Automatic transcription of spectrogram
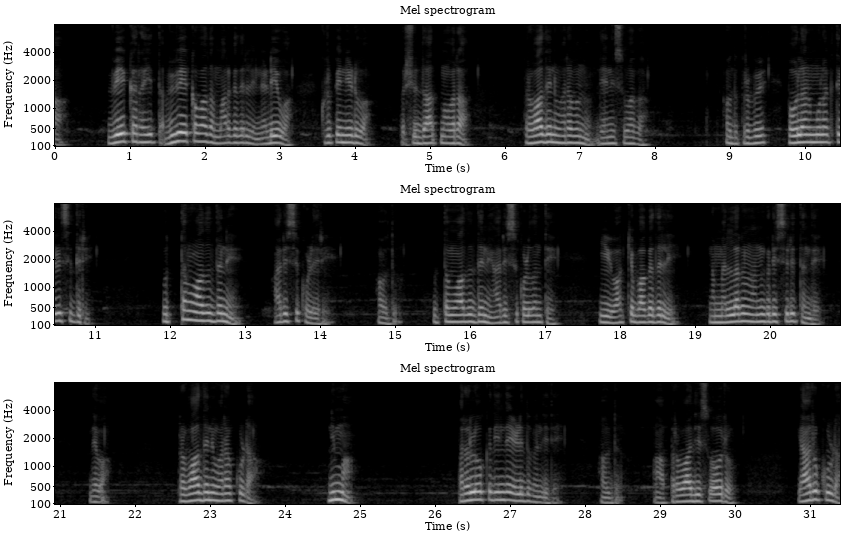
ವಿವೇಕರಹಿತ, ವಿವೇಕವಾದ ಮಾರ್ಗದಲ್ಲಿ ನಡೆಯುವ, ಕೃಪೆ ನೀಡುವ ಪರಿಶುದ್ಧಾತ್ಮವರ ಪ್ರವಾದಿನ ವರವನ್ನು ಧ್ಯಾನಿಸುವಾಗ. ಹೌದು ಪ್ರಭು ಪೌಲನ ಮೂಲಕ ತಿಳಿಸಿದ್ದೀರಿ. ಉತ್ತಮವಾದದ್ದನ್ನೇ ಆರಿಸಿಕೊಳ್ಳಿರಿ. ಹೌದು, ಉತ್ತಮವಾದದ್ದನ್ನೇ ಆರಿಸಿಕೊಳ್ಳುವಂತೆ ಈ ವಾಕ್ಯ ಭಾಗದಲ್ಲಿ ನಮ್ಮೆಲ್ಲರನ್ನು ಅನುಗ್ರಹಿಸಿರಿ ತಂದೆ. ದೇವ, ಪ್ರವಾದನೆ ವರ ಕೂಡ ನಿಮ್ಮ ಪರಲೋಕದಿಂದ ಇಳಿದು ಬಂದಿದೆ. ಹೌದು, ಆ ಪ್ರವಾದಿಸುವವರು ಯಾರೂ ಕೂಡ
